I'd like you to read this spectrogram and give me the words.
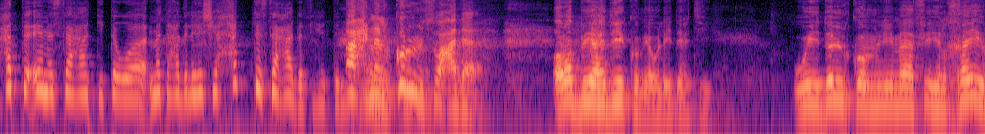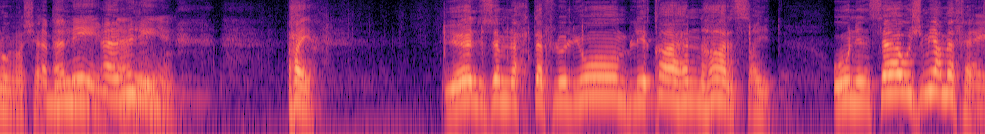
حتى أنا ساعاتي توا؟ ما تعادلهاش حتى سعادة في هالدنيا إحنا الكل سعداء. ربي يهديكم يا وليداتي ويدلكم لما فيه الخير والرشاد. آمين. آمين. هيا. يلزم نحتفلوا اليوم بلقاء النهار السعيد. وننساو جميع ما فات.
